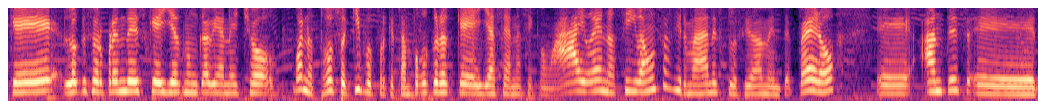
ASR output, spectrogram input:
que lo que sorprende es que ellas nunca habían hecho, bueno, todo su equipo, porque tampoco creo que ellas sean así como, ay, bueno, sí, vamos a firmar exclusivamente, pero eh, antes, eh,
